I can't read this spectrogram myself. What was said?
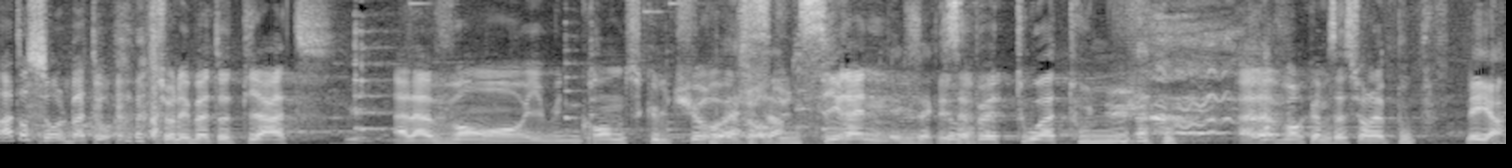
Attention sur le bateau. Sur les bateaux de pirates, à l'avant, il y a une grande sculpture, genre ça. d'une sirène. Exactement. Mais ça peut être toi tout nu, à l'avant, comme ça, sur la poupe. Les gars,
